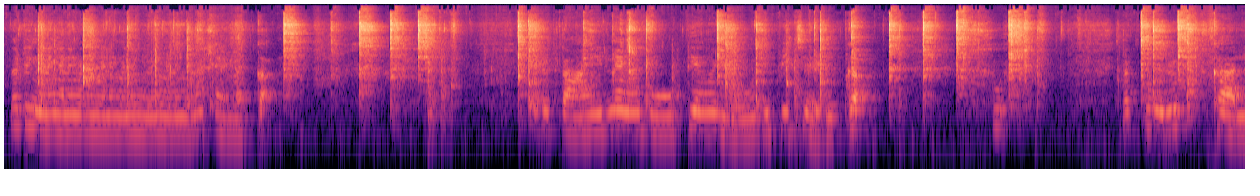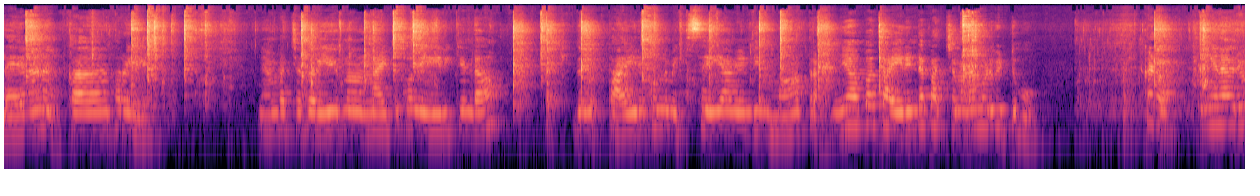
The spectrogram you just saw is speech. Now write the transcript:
എന്നിട്ട് ഇങ്ങനെ ഇങ്ങനെ ഇങ്ങനെ ഇങ്ങനെ ഇങ്ങനെ ഇങ്ങനെ ഇങ്ങനെ ഇളക്കാം ഒരു തൈരിനെ അങ്ങ് കൂട്ടി അങ്ങ് യോജിപ്പിച്ചെടുക്കുക ഇതൊക്കെ ഒരു കലയാണ്. പറയില്ലേ? ഞാൻ പച്ചക്കറി നന്നായിട്ട് ഇപ്പോൾ വേവിക്കണ്ട. ഇത് തൈരൊക്കെ മിക്സ് ചെയ്യാൻ വേണ്ടി മാത്രം. ഇനി അപ്പോൾ തൈരിന്റെ പച്ചമണം കൂടി വിട്ടുപോകും കേട്ടോ? ഇങ്ങനെ ഒരു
